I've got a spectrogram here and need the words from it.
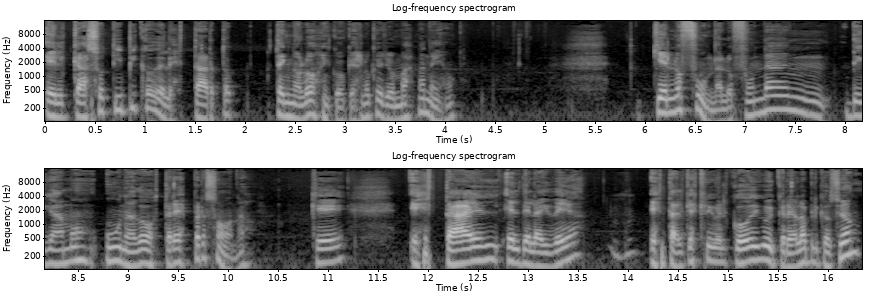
el caso típico del startup tecnológico, que es lo que yo más manejo, ¿quién lo funda? Lo fundan, digamos, una, dos, tres personas que está el, el de la idea, está el que escribe el código y crea la aplicación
